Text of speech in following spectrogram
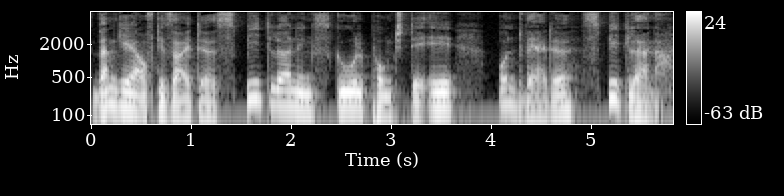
dann gehe auf die Seite speedlearningschool.de und werde Speedlearner.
